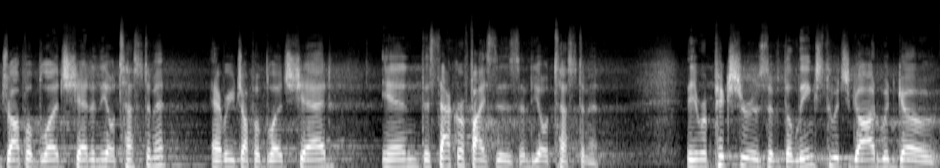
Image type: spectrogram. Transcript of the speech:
drop of blood shed in the Old Testament, every drop of blood shed in the sacrifices of the Old Testament. They were pictures of the lengths to which God would go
